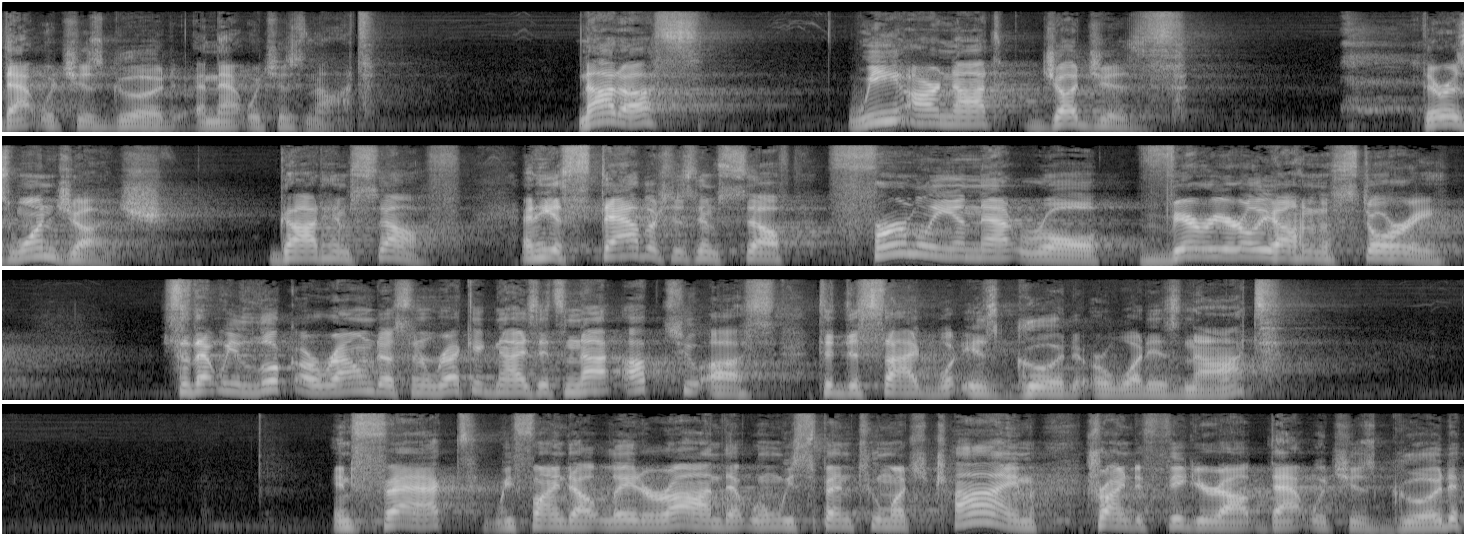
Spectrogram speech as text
that which is good and that which is not. Not us. We are not judges. There is one judge, God Himself. And He establishes Himself firmly in that role very early on in the story so that we look around us and recognize it's not up to us to decide what is good or what is not. In fact, we find out later on that when we spend too much time trying to figure out that which is good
